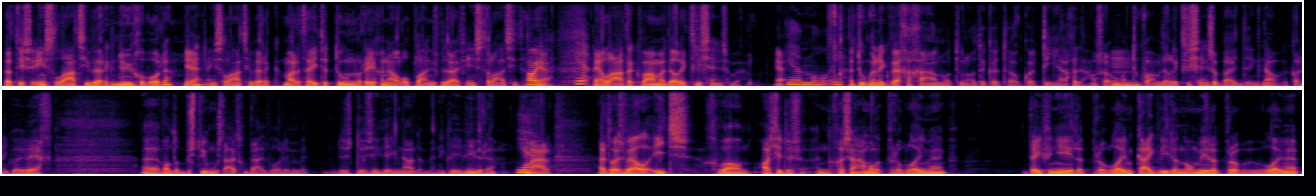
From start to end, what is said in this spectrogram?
dat is installatiewerk. Nu geworden. Ja? Installatiewerk. Maar het heette toen regionaal opleidingsbedrijf installatietechniek. Oh ja. Ja. En later kwamen de elektriciëns erbij. Ja, mooi. En toen ben ik weggegaan, want toen had ik het ook eh, tien jaar gedaan zo. Mm. En toen kwamen de elektriciëns erbij. Ik denk, nou, dan kan ik weer weg. Eh, want het bestuur moest uitgebreid worden. Met, dus, dus ik denk, nou, dan ben ik weer wieberen. Ja. Maar het was wel iets, gewoon, als je dus een gezamenlijk probleem hebt, definieer het probleem. Kijk wie er nog meer het probleem heeft.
